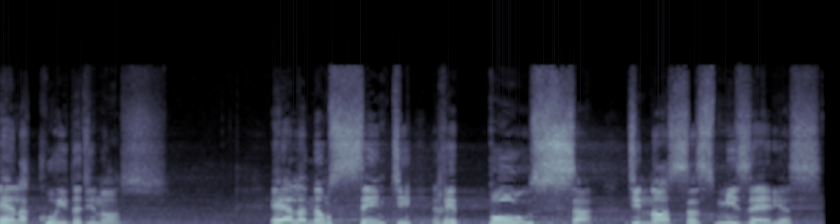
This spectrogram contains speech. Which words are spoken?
ela cuida de nós. Ela não sente repulsa de nossas misérias,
